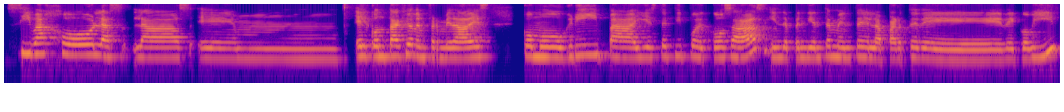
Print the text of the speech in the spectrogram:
sí bajó las, las, em, el contagio de enfermedades como gripa y este tipo de cosas, independientemente de la parte de, COVID,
